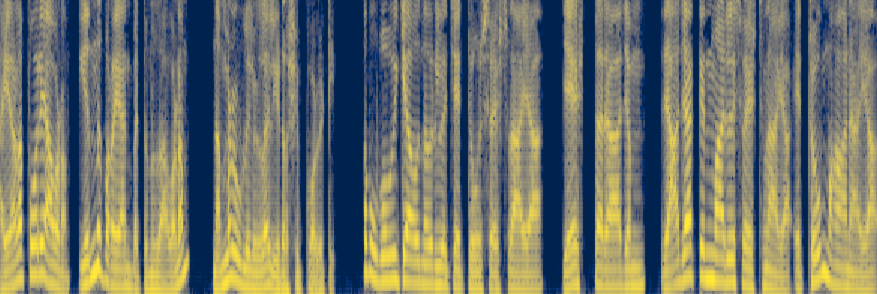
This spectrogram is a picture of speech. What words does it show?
അയാളെപ്പോലെ ആവണം എന്ന് പറയാൻ പറ്റുന്നതാവണം നമ്മുടെ ഉള്ളിലുള്ള ലീഡർഷിപ്പ് ക്വാളിറ്റി. അപ്പോൾ ഉപമിക്കാവുന്നവരിൽ വെച്ച് ഏറ്റവും ശ്രേഷ്ഠനായ ജ്യേഷ്ഠരാജം രാജാക്കന്മാരിൽ ശ്രേഷ്ഠനായ ഏറ്റവും മഹാനായ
